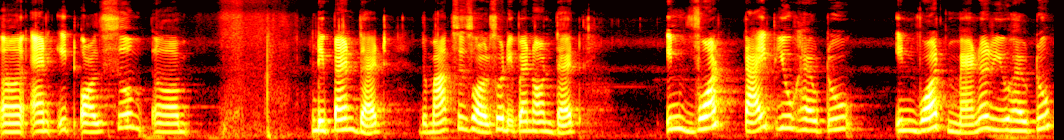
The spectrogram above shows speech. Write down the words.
Uh, and it also um, depend that. The marks is also depend on that. In what type you have to in what manner you have to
